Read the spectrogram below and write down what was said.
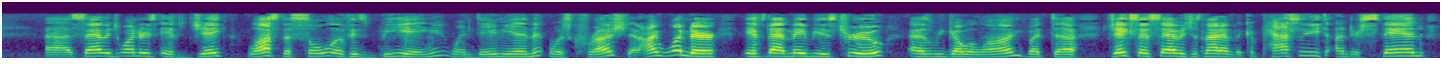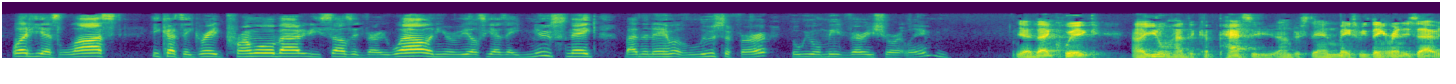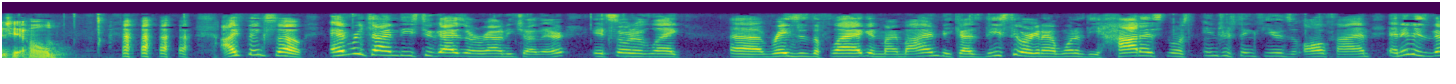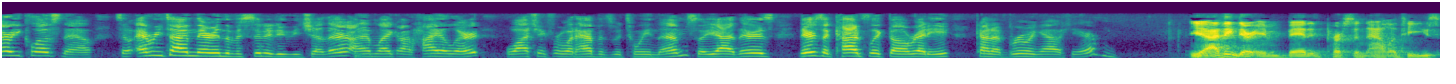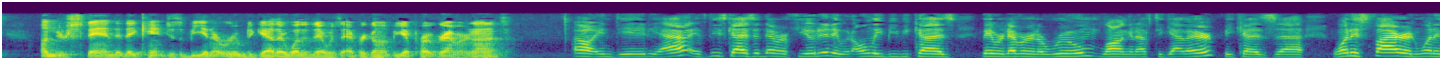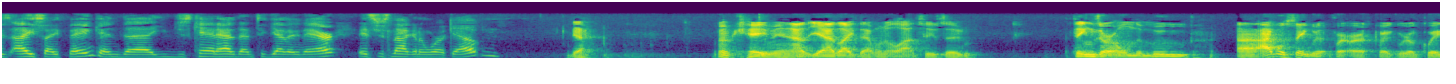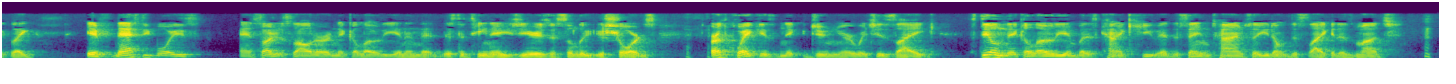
Uh, Savage wonders if Jake lost the soul of his being when Damien was crushed, and I wonder if that maybe is true as we go along. But uh, Jake says Savage does not have the capacity to understand what he has lost. He cuts a great promo about it. He sells it very well, and he reveals he has a new snake by the name of Lucifer, who we will meet very shortly. Yeah, that quick. Uh, you don't have the capacity to understand. Makes me think Randy Savage hit home. I think so. Every time these two guys are around each other, it's sort of like uh, raises the flag in my mind because these two are going to have one of the hottest, most interesting feuds of all time, and it is very close now. So every time they're in the vicinity of each other, I am like on high alert, watching for what happens between them. So yeah, there's there's a conflict already, kind of brewing out here. Yeah, I think their embedded personalities understand that they can't just be in a room together, whether there was ever going to be a program or not. Oh, indeed, yeah. If these guys had never feuded, it would only be because they were never in a room long enough together. Because uh, one is fire and one is ice, I think, and uh, you just can't have them together there. It's just not going to work out. Yeah. Okay, man. I, yeah, I like that one a lot too. So things are on the move. Uh, I will say for Earthquake real quick, like if Nasty Boys and Sergeant Slaughter are Nickelodeon and it's the teenage years of Salute Your Shorts, Earthquake is Nick Jr., which is like still Nickelodeon, but it's kind of cute at the same time, so you don't dislike it as much. so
